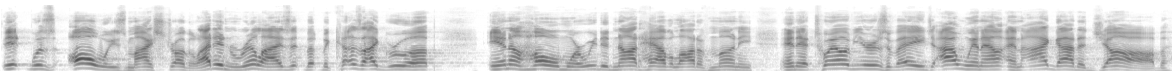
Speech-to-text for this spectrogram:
It was always my struggle. I didn't realize it, but because I grew up in a home where we did not have a lot of money, and at 12 years of age, I went out and I got a job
